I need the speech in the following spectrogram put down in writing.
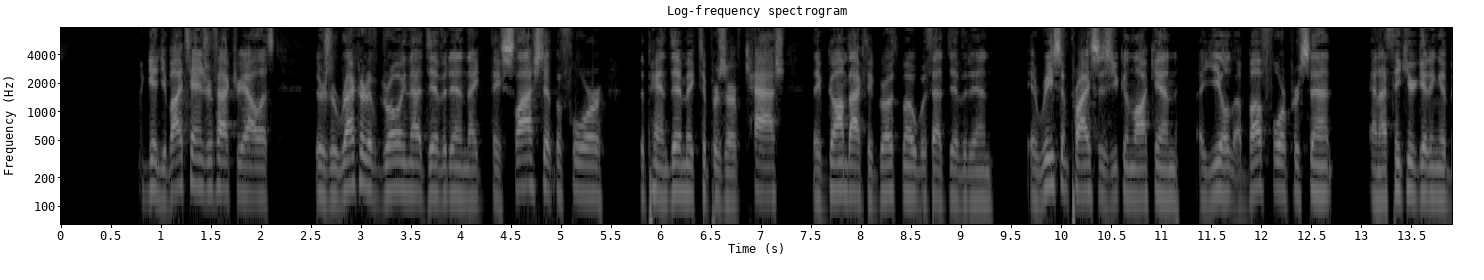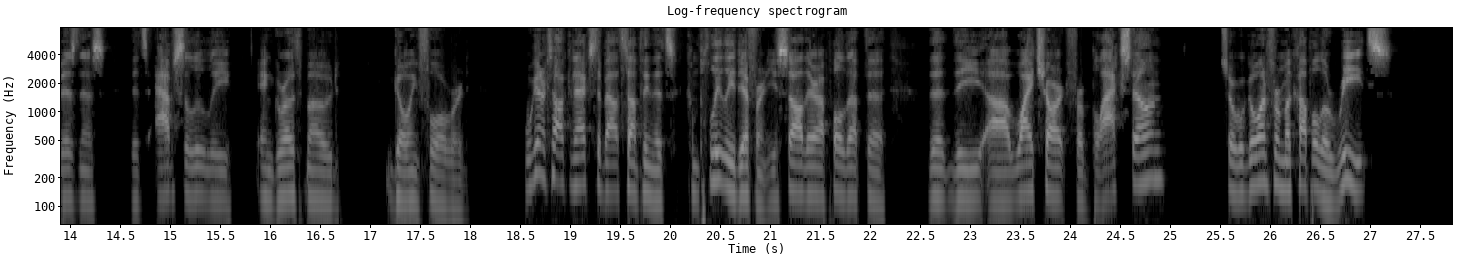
Again, you buy Tanger Factory Outlets. There's a record of growing that dividend. They they slashed it before the pandemic to preserve cash. They've gone back to growth mode with that dividend. At recent prices, you can lock in a yield above 4%. And I think you're getting a business that's absolutely in growth mode going forward. We're going to talk next about something that's completely different. You saw there, I pulled up the the the uh, Y chart for Blackstone. So we're going from a couple of REITs,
